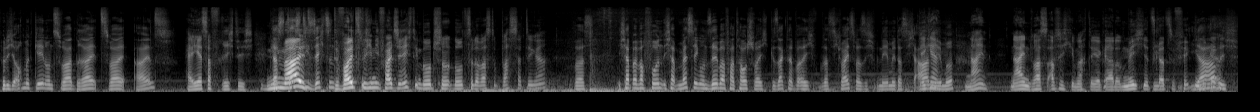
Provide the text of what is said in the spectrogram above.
Würde ich auch mitgehen und zwar 3, 2, 1. Hey, jetzt auf. Richtig. Niemals! das die 16 Du wolltest mich in die falsche Richtung lotsen, lotsen oder was, du Bastard, Digga? Was? Ich habe einfach vorhin, ich habe Messing und Silber vertauscht, weil ich gesagt habe, dass ich weiß, was ich nehme, dass ich A Digga, nehme. Nein, nein, du hast Absicht gemacht, Digga, gerade, um mich jetzt gerade zu ficken. Ja, habe ich.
